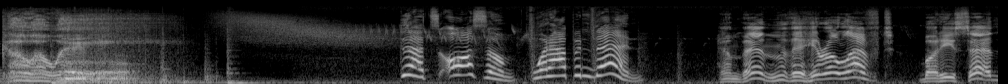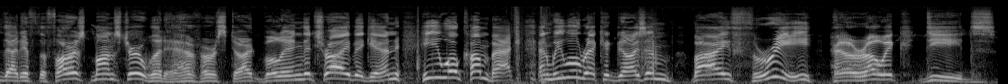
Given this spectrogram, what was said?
go away. That's awesome! What happened then? And then the hero left. But he said that if the forest monster would ever start bullying the tribe again, he will come back and we will recognize him by three heroic deeds.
